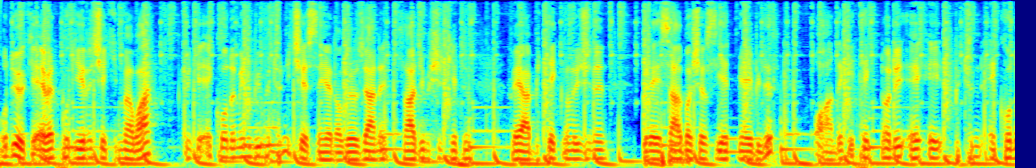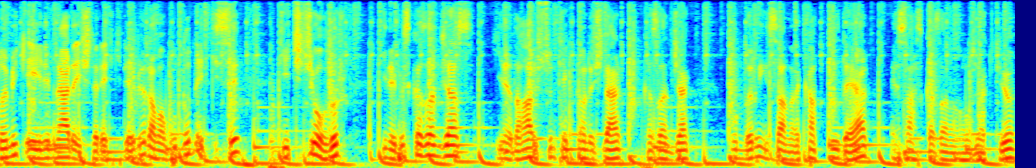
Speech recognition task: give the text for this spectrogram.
O diyor ki evet bu geri çekilme var. Çünkü ekonominin bir bütün içerisinde yer alıyoruz. Yani sadece bir şirketin veya bir teknolojinin bireysel başarısı yetmeyebilir. O andaki teknoloji, e, e, bütün ekonomik eğilimler de işleri etkileyebilir ama bunların etkisi geçici olur. Yine biz kazanacağız. Yine daha üstün teknolojiler kazanacak bunların insanlara kattığı değer esas kazanan olacak diyor.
